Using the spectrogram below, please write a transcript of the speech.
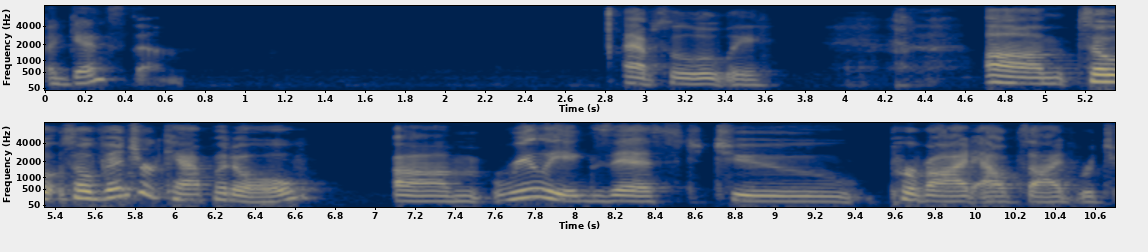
against them? Absolutely. Um, so so venture capital um, really exist to provide outside ret-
